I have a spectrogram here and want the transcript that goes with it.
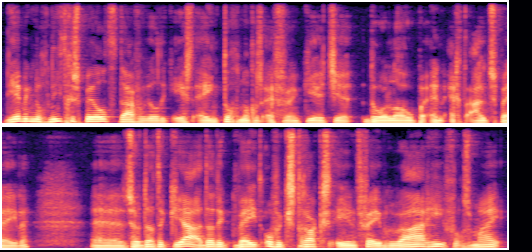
Die heb ik nog niet gespeeld. Daarvoor wilde ik eerst één toch nog eens even een keertje doorlopen en echt uitspelen. zodat ik, ja, dat ik weet of ik straks in februari, volgens mij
